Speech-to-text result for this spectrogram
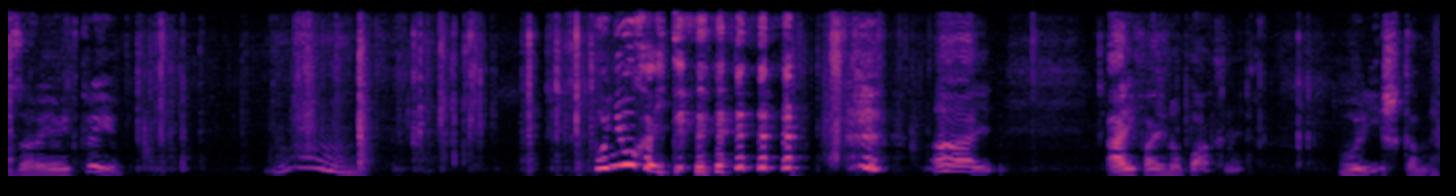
Зараз я відкрию. М. Понюхайте. Ай. Ай, файно пахне. Горішками.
